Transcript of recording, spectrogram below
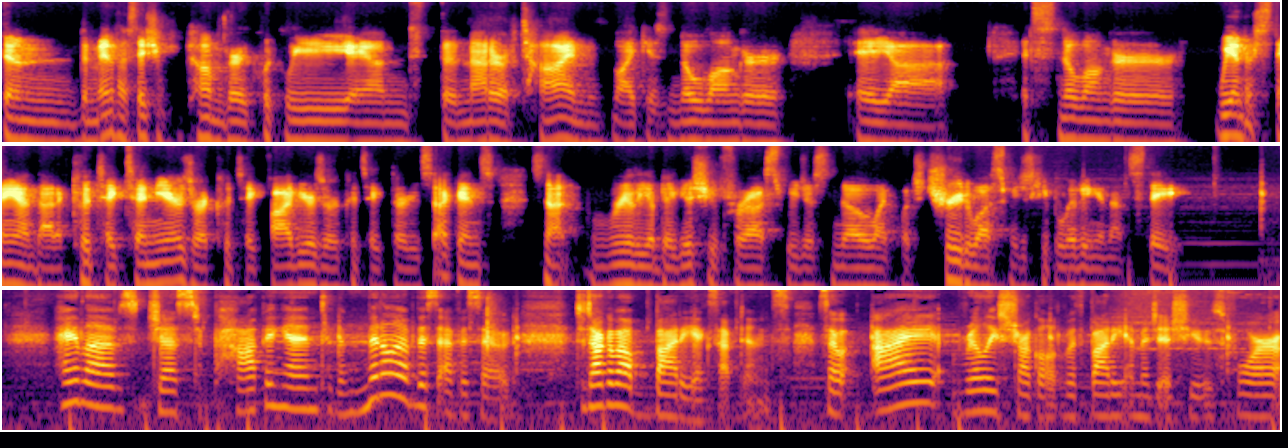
then the manifestation can come very quickly, and the matter of time, like, is no longer a. Uh, it's no longer we understand that it could take 10 years or it could take five years or it could take 30 seconds it's not really a big issue for us we just know like what's true to us we just keep living in that state Hey loves, just popping into the middle of this episode to talk about body acceptance. So, I really struggled with body image issues for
